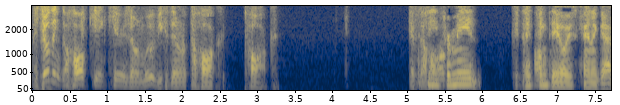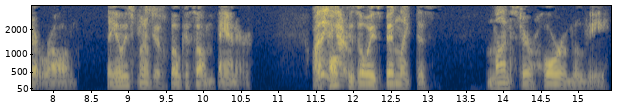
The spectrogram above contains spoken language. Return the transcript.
I still think the Hulk can't carry his own movie because they don't let the Hulk talk. If the See, Hulk for me, could I think they always kind of got it wrong. They always want to focus on Banner. Well, I the think Hulk has always been like this monster horror movie.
